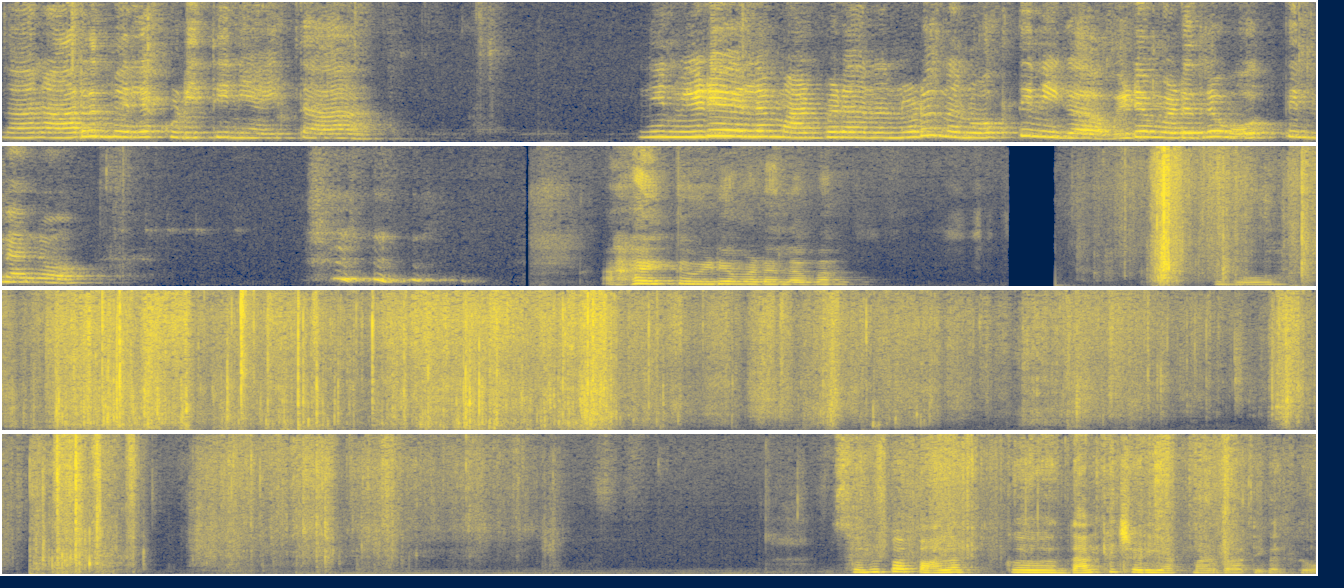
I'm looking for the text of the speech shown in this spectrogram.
ನಾನು ಆರಿದ್ಮೇಲೆ ಕುಡಿತೀನಿ ಆಯ್ತಾ ನೀನ್ ವಿಡಿಯೋ ಎಲ್ಲ ಮಾಡ್ಬೇಡ ನಾನು ನೋಡು ನಾನು ಹೋಗ್ತೀನಿ ಈಗ ವಿಡಿಯೋ ಮಾಡಿದ್ರೆ ಹೋಗ್ತೀನಿ ನಾನು ಆಯಿತು ವಿಡಿಯೋ ಮಾಡಲ್ಲ ಬಾ ಸ್ವಲ್ಪ ಪಾಲಕ್, ದಾಲ್ಕಿ ಚಡಿ ಯಾಕೆ ಮಾಡಬಾರ್ದು ಇವತ್ತು?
